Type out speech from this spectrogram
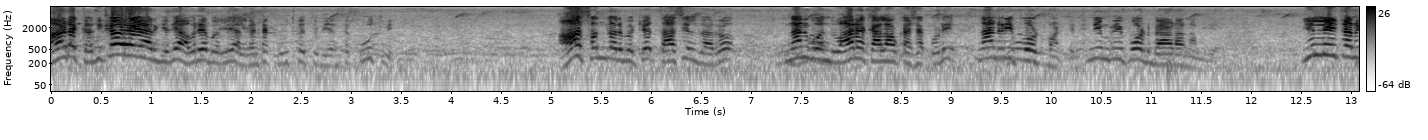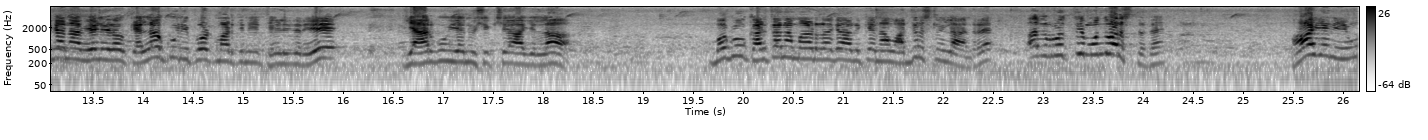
ಮಾಡಕ್ಕೆ ಅಧಿಕಾರ ಯಾರಿಗಿದೆ? ಅವರೇ ಬರಲಿ, ಅಲ್ಲಿ ಗಂಟೆ ಕೂತ್ಕೋತೀವಿ ಅಂತ ಕೂತ್ವಿ. ಆ ಸಂದರ್ಭಕ್ಕೆ ತಹಸೀಲ್ದಾರರು ನನಗೊಂದು ವಾರ ಕಾಲಾವಕಾಶ ಕೊಡಿ, ನಾನು ರಿಪೋರ್ಟ್ ಮಾಡ್ತೀನಿ. ನಿಮ್ಮ ರಿಪೋರ್ಟ್ ಬೇಡ ನಮಗೆ. ಇಲ್ಲಿ ತನಕ ನಾವು ಹೇಳಿರೋಕ್ಕೆಲ್ಲಕ್ಕೂ ರಿಪೋರ್ಟ್ ಮಾಡ್ತೀನಿ ಅಂತ ಹೇಳಿದಿರಿ. ಯಾರಿಗೂ ಏನು ಶಿಕ್ಷೆ ಆಗಿಲ್ಲ. ಮಗು ಕಳ್ತನ ಮಾಡಿದಾಗ ಅದಕ್ಕೆ ನಾವು ಅದರಿಸ್ಲಿಲ್ಲ ಅಂದರೆ ಅದು ವೃತ್ತಿ ಮುಂದುವರಿಸ್ತದೆ. ಹಾಗೆ ನೀವು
